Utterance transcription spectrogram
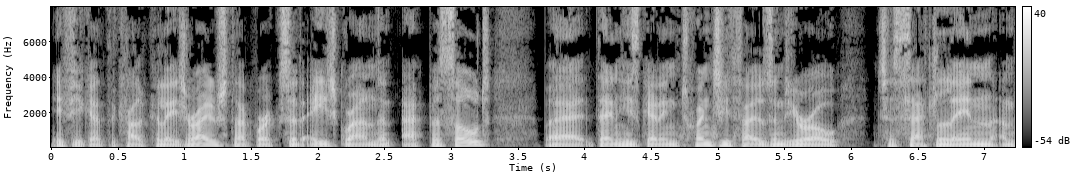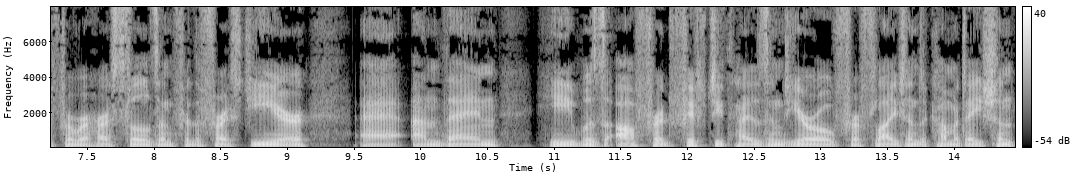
If you get the calculator out, that works at eight grand an episode. Uh, then he's getting 20,000 euro to settle in and for rehearsals and for the first year. Uh, and then he was offered 50,000 euro for flight and accommodation,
